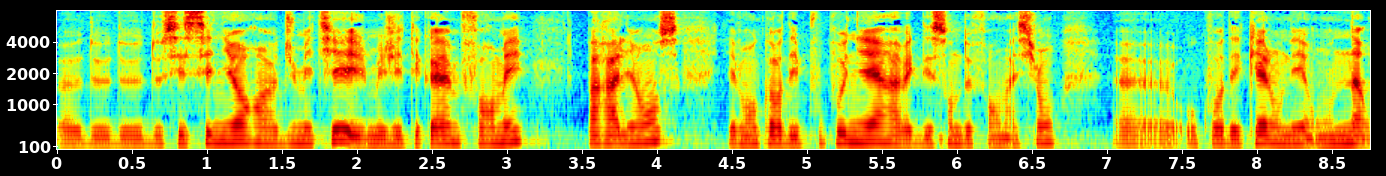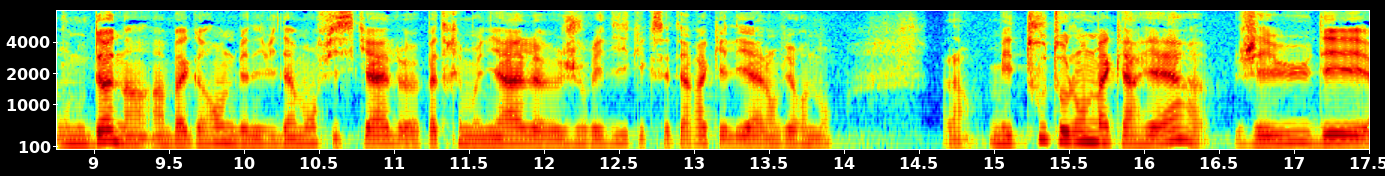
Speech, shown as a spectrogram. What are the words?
de, de, ces seniors du métier, mais été quand même formée par alliance, il y avait encore des pouponnières avec des centres de formation au cours desquels on, nous donne hein, un background, bien évidemment, fiscal, patrimonial, juridique, etc., qui est lié à l'environnement. Mais tout au long de ma carrière, j'ai eu des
